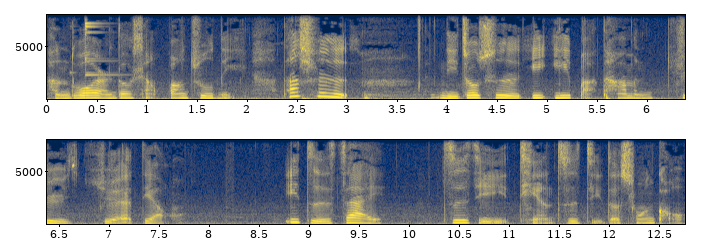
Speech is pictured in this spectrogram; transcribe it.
很多人都想帮助你，但是你就是一一把他们拒绝掉，一直在自己舔自己的伤口。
